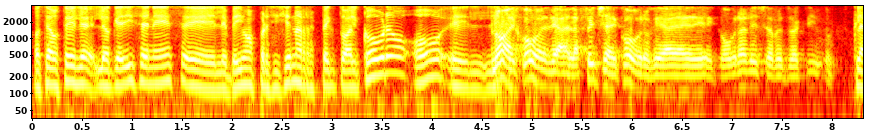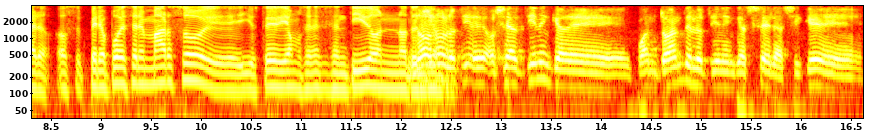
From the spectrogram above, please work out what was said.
o sea, ustedes lo que dicen es, eh, le pedimos precisiones respecto al cobro o... El... No, al cobro, a la fecha de cobro, que de cobrar ese retroactivo. Claro, o sea, pero puede ser en marzo eh, y ustedes, digamos, en ese sentido no tendrían... No, no, lo tiene, o sea, tienen que, cuanto antes lo tienen que hacer, así que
